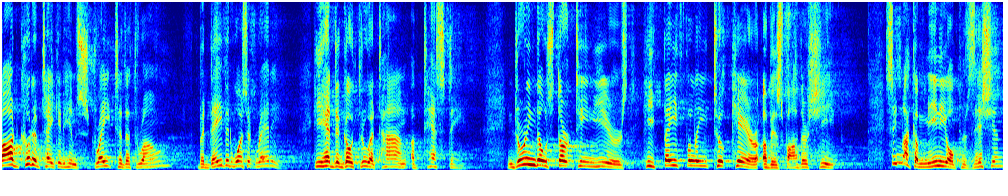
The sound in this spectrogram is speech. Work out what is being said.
God could have taken him straight to the throne, but David wasn't ready. He had to go through a time of testing. During those 13 years, he faithfully took care of his father's sheep. Seemed like a menial position.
